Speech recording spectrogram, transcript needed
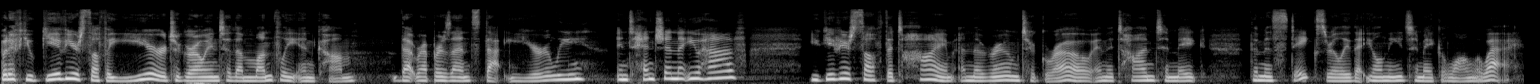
But if you give yourself a year to grow into the monthly income that represents that yearly intention that you have, you give yourself the time and the room to grow and the time to make the mistakes really that you'll need to make along the way.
